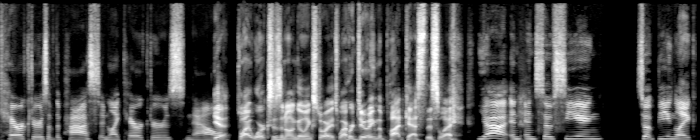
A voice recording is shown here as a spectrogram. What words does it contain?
characters of the past and like characters now. yeah it's why it works as an ongoing story it's why we're doing the podcast this way Yeah, and and so seeing so it being like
